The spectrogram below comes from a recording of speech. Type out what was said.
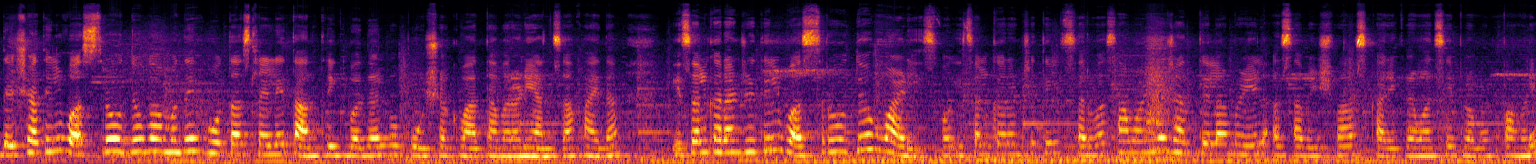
देशातील वस्त्र उद्योगामध्ये होत असलेले तांत्रिक बदल व पोषक वातावरण यांचा फायदा इचलकरंजीतील वस्त्र उद्योग वाढीस व इचलकरंजीतील सर्वसामान्य जनतेला मिळेल असा विश्वास कार्यक्रमाचे प्रमुख पाहुणे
